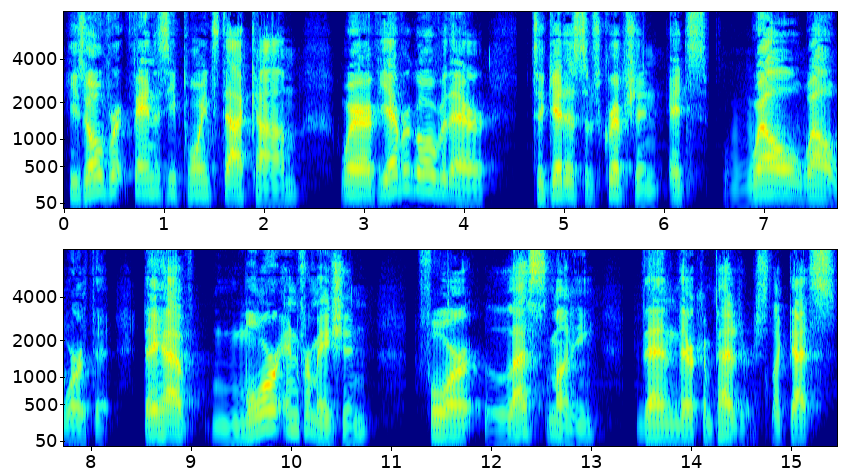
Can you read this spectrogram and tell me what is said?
He's over at fantasypoints.com, where if you ever go over there to get a subscription, it's well, well worth it. They have more information for less money than their competitors. Like that's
